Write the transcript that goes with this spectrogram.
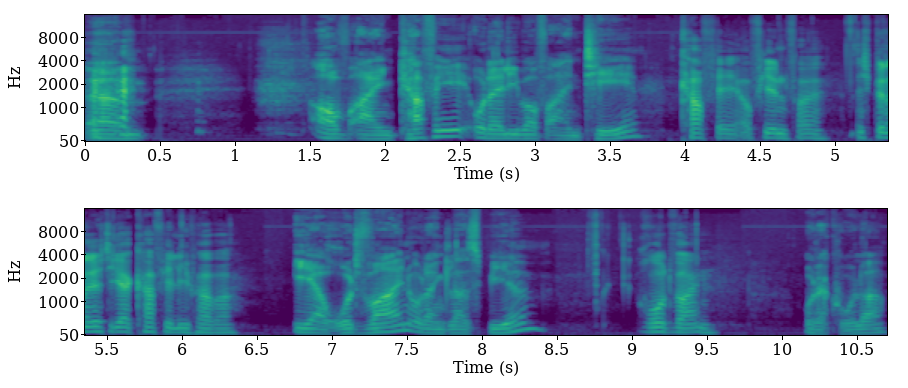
Ähm, auf einen Kaffee oder lieber auf einen Tee? Kaffee, auf jeden Fall. Ich bin ein richtiger Kaffeeliebhaber. Eher Rotwein oder ein Glas Bier? Rotwein. Oder Cola?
